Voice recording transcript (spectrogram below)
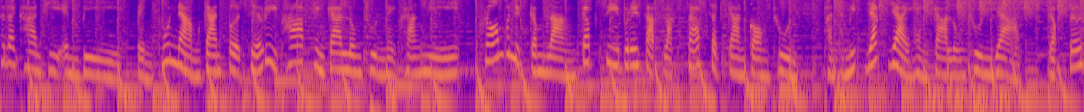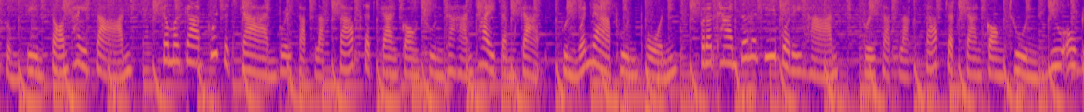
ธนาคาร TMB เป็นผู้นำการเปิดเสรีภาพแห่งการลงทุนในครั้งนี้ พร้อมผนึกกำลังกับ 4 บริษัทหลักทรัพย์จัดการกองทุน พันธมิตรยักษ์ใหญ่แห่งการลงทุนอย่างดรสมจีนสอนไพศาล กรรมการผู้จัดการบริษัทหลักทรัพย์จัดการกองทุนทหารไทยจำกัด คุณวนาภูลผล ประธานเจ้าหน้าที่บริหาร บริษัทหลักทรัพย์จัดการกองทุน UOB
